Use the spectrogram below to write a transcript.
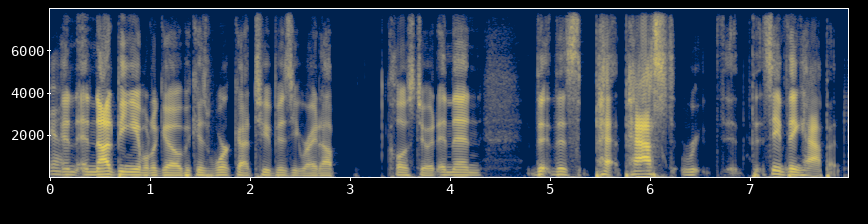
Yeah. And and not being able to go because work got too busy right up close to it. And then th- this pa- past re- th- same thing happened.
